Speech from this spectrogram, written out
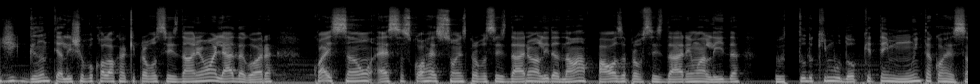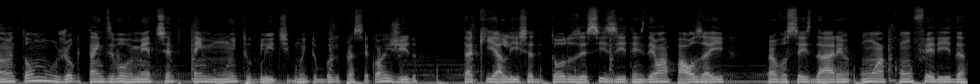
gigante a lista. Eu vou colocar aqui para vocês darem uma olhada agora quais são essas correções para vocês darem uma lida, dar uma pausa para vocês darem uma lida do tudo que mudou, porque tem muita correção. Então, no jogo que está em desenvolvimento, sempre tem muito glitch, muito bug para ser corrigido. Tá aqui a lista de todos esses itens. Dê uma pausa aí para vocês darem uma conferida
